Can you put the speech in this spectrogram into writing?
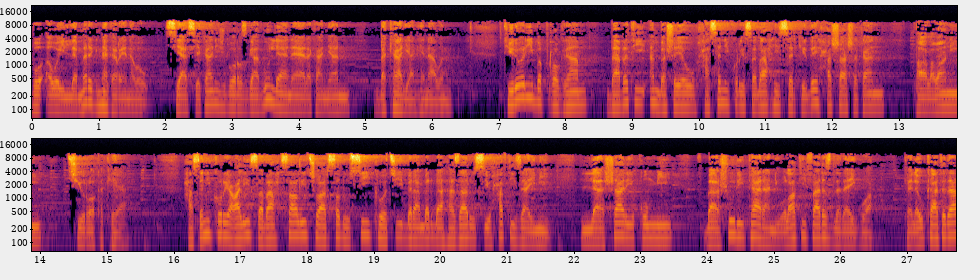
بۆ ئەوەی لە مەرگ نەگەڕێنەوە و سیاسیەکانیش بۆ ڕزگاربوون لە نەیارەکانیان بەکاریان هێناون تیرۆری بە پڕۆگرام بابەتی ئەم بەشەیە و حەسەنی کوڕی سەباحی سەرکردەی حەشاشەکان پاڵەوانی چیڕۆکەکەیە حەسەنی کوڕی عەلی سەباح ساڵی چوار سەد و سی کۆچی بەرامبەر بە هەزار و سی و حەفتی زاینی لە شاری قومی باشووری تارانی وڵاتی فارس لەدایک بووە کە لەو کاتەدا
